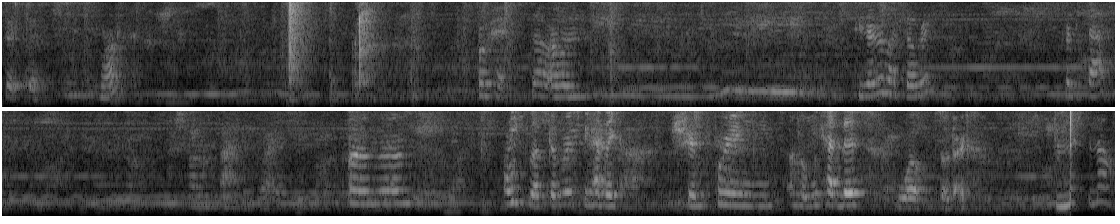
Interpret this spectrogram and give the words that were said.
There's just what? Okay, so um, these are the leftovers for staff. Um, um, all these leftovers we had like shrimp rings. Um, we had this. Whoa, so dark. Messing up.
